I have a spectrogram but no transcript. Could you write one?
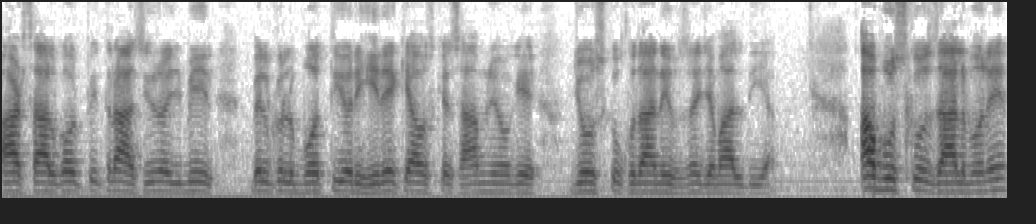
आठ साल का? और इतना हसीन जमील बिल्कुल मोती और हीरे क्या उसके सामने होंगे जो उसको खुदा ने उसने जमाल दिया? अब उसको जालमों ने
